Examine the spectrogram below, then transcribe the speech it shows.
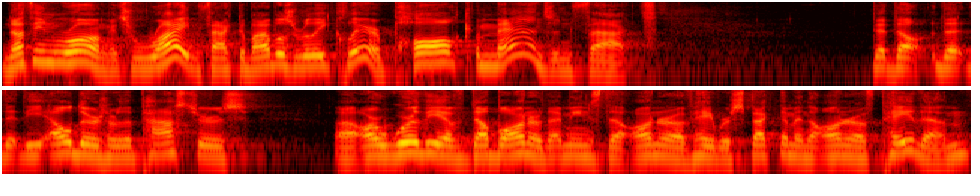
Nothing wrong. It's right. In fact, the Bible is really clear. Paul commands, in fact, that the, the, the elders or the pastors uh, are worthy of double honor. That means the honor of, hey, respect them and the honor of pay them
